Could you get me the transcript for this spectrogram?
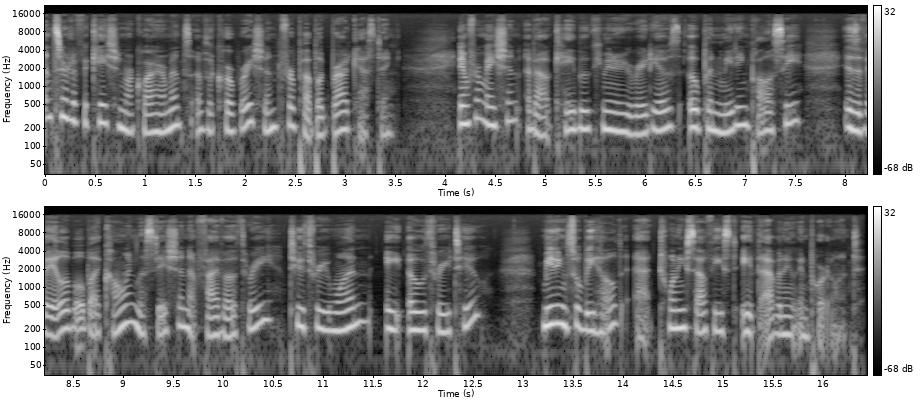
and certification requirements of the Corporation for Public Broadcasting. Information about KBOO Community Radio's open meeting policy is available by calling the station at 503 231 8032. Meetings will be held at 20 Southeast 8th Avenue in Portland.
